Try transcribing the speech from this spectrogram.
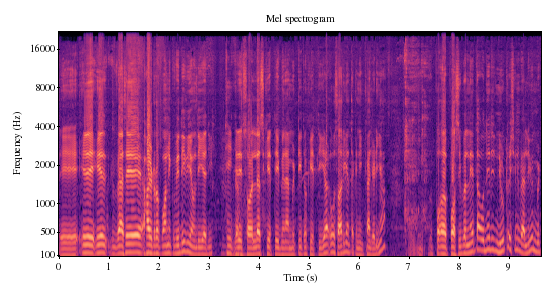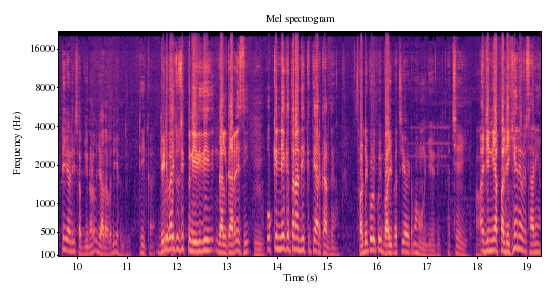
ਤੇ ਇਹ ਇਹ ਵੈਸੇ ਹਾਈਡਰੋਪੋਨਿਕ ਵਿਧੀ ਵੀ ਆਉਂਦੀ ਹੈ ਜੀ। ਠੀਕ। ਜਿਹੜੀ ਸੋਇਲਲੈਸ ਖੇਤੀ ਬਿਨਾ ਮਿੱਟੀ ਤੋਂ ਖੇਤੀ ਆ ਉਹ ਸਾਰੀਆਂ ਤਕਨੀਕਾਂ ਜਿਹੜੀਆਂ ਪੋਸੀਬਲ ਨੇ ਤਾਂ ਉਹਦੀ ਨਿਊਟ੍ਰੀਸ਼ਨ ਵੈਲਿਊ ਮਿੱਟੀ ਵਾਲੀ ਸਬਜ਼ੀ ਨਾਲੋਂ ਜ਼ਿਆਦਾ ਵਧੀਆ ਹੁੰਦੀ ਹੈ। ਠੀਕ ਆ। ਜਿਹੜੀ ਬਾਈ ਤੁਸੀਂ ਪਨੀਰੀ ਦੀ ਗੱਲ ਕਰ ਰਹੇ ਸੀ। ਉਹ ਕਿੰਨੇ ਕੁ ਤਰ੍ਹਾਂ ਦੀ ਤਿਆਰ ਕਰਦੇ ਹੋ? ਸਾਡੇ ਕੋਲ ਕੋਈ 22 25 ਆਈਟਮਾਂ ਹੋਣਗੀਆਂ ਜੀ। ਅੱਛਾ ਜੀ। ਆ ਜਿੰਨੀ ਆਪਾਂ ਲਿਖੀਆਂ ਨੇ ਉਹ ਸਾਰੀਆਂ?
